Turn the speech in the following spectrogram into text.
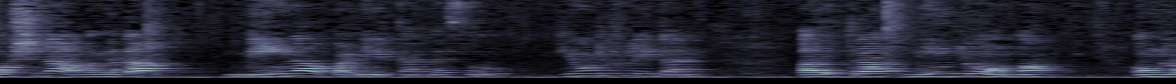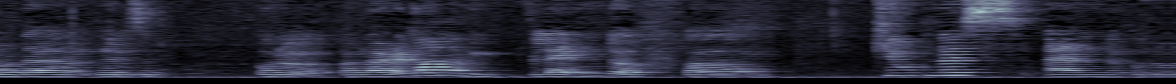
போர்ஷனை அவங்க தான் மெயினா பண்ணியிருக்காங்க. ஸோ பியூட்டிஃபுல்லி டன் பவித்ரா நீங்களும் அம்மா உங்களோட is a ஒரு ஒரு அழகான பிளெண்ட் ஆஃப் கியூட்னஸ் அண்ட் ஒரு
